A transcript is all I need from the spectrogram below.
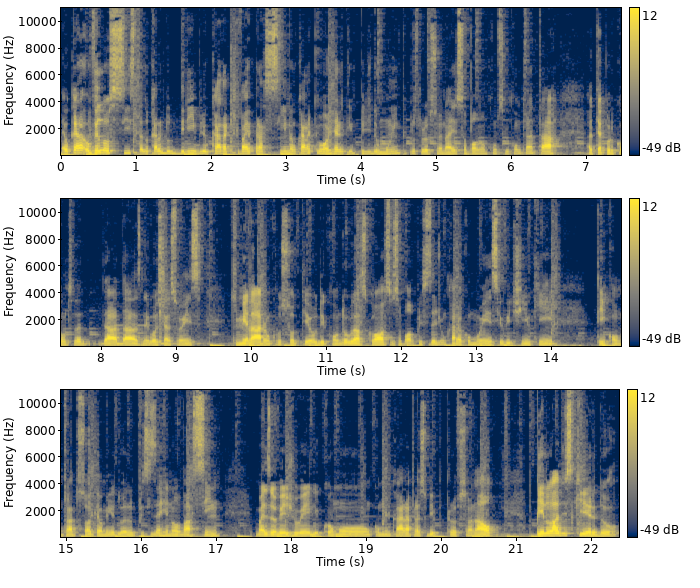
é o cara, o velocista, do cara do drible, o cara que vai para cima, o cara que o Rogério tem pedido muito para os profissionais e o São Paulo não conseguiu contratar, até por conta da, da, das negociações que melaram com o Soteudo e com o Douglas Costa. O São Paulo precisa de um cara como esse e o Vitinho que tem contrato só até o meio do ano, precisa renovar sim, mas eu vejo ele como, como um cara para subir pro profissional. Pelo lado esquerdo,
